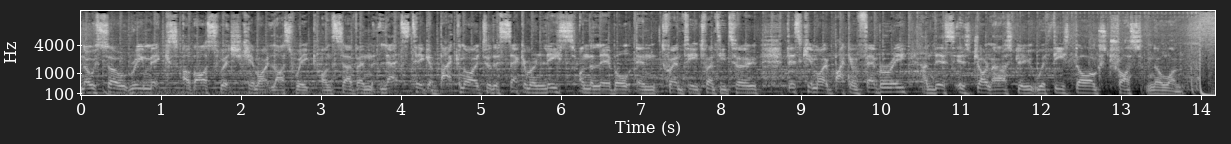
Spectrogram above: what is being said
No So remix of Our Switch came out last week on 7. Let's take it back now to the second release on the label in 2022. This came out back in February, and this is John Askew with These Dogs Trust No One.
